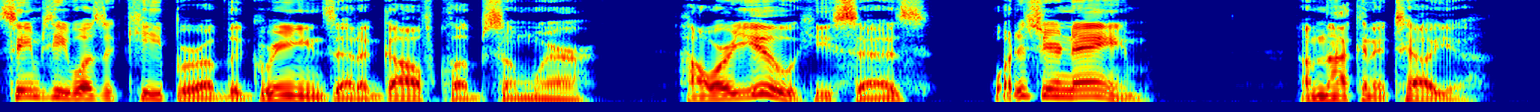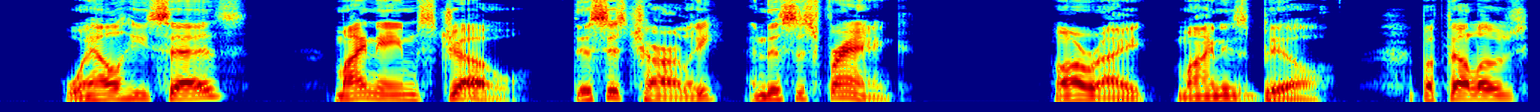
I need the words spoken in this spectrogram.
Seems he was a keeper of the greens at a golf club somewhere. How are you? he says. What is your name? I'm not going to tell you. Well, he says, my name's Joe. This is Charlie, and this is Frank. All right, mine is Bill. But fellows,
